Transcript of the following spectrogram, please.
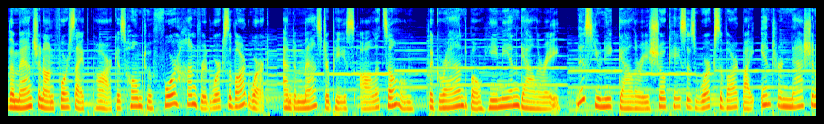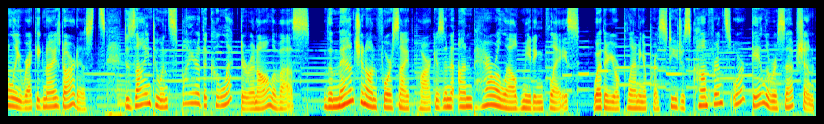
The mansion on Forsyth Park is home to 400 works of artwork and a masterpiece all its own, the Grand Bohemian Gallery. This unique gallery showcases works of art by internationally recognized artists, designed to inspire the collector in all of us. The mansion on Forsyth Park is an unparalleled meeting place. Whether you're planning a prestigious conference or gala reception,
